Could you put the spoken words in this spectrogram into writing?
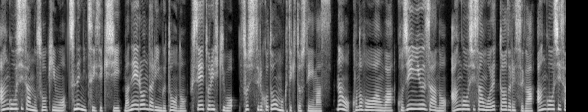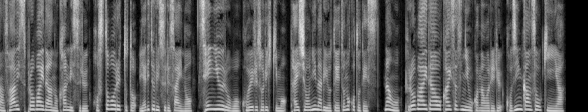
暗号資産の送金を常に追跡し、マネーロンダリング等の不正取引を阻止することを目的としています。なお、この法案は個人ユーザーの暗号資産ウォレットアドレスが暗号資産サービスプロバイダーの管理するホストウォレットとやり取りする際の1000ユーロを超える取引も対象になる予定とのことです。なお、プロバイダーを介さずに行われる個人間送金や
